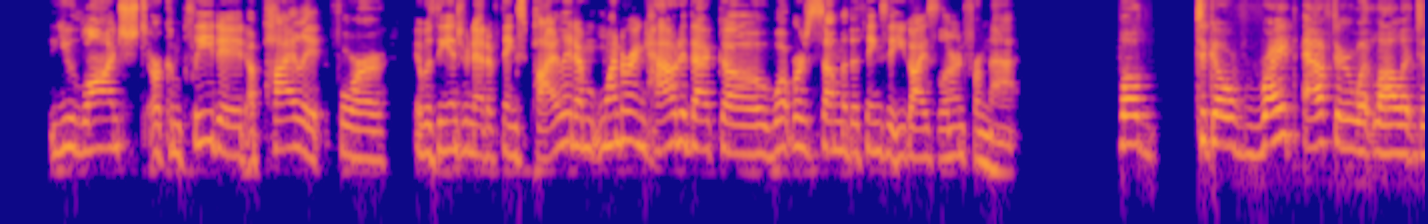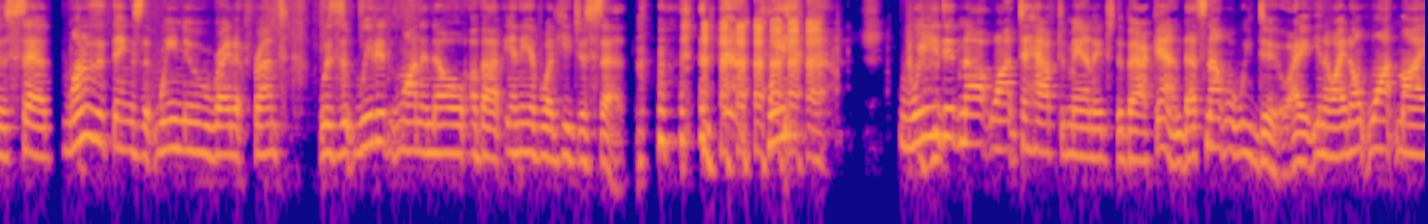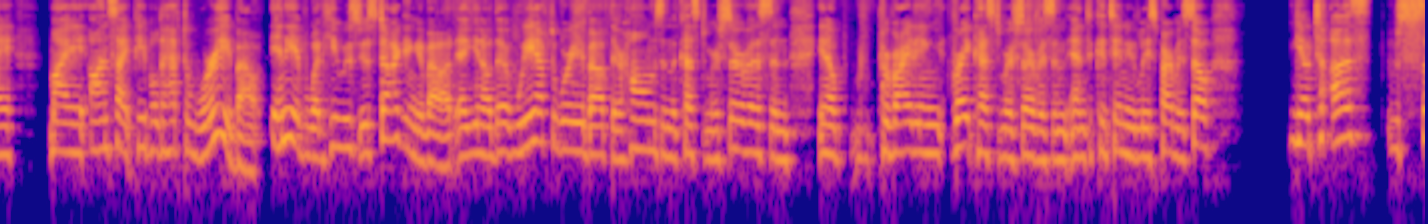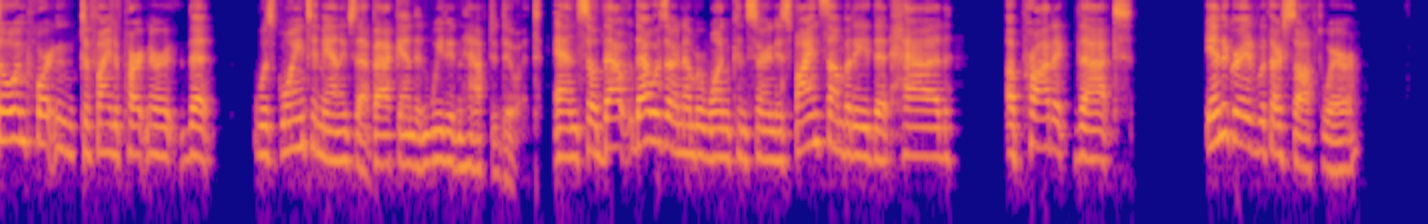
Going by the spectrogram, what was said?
you launched or completed a pilot for it was the Internet of Things pilot. I'm wondering how did that go? What were some of the things that you guys learned from that? Well, to go right after what Lalit just said, one of the things that we knew right up front was that we didn't want to know about any of what he just said. we, we did not want to have to manage the back end. That's not what we do. I, you know, I don't want my my on-site people to have to worry about any of what he was just talking about. You know, that we have to worry about their homes and the customer service and, you know, providing great customer service and, and to continue to lease apartments. So, you know, to us, it was so important to find a partner that was going to manage that back end and we didn't have to do it. And so that that was our number one concern is find somebody that had a product that integrated with our software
